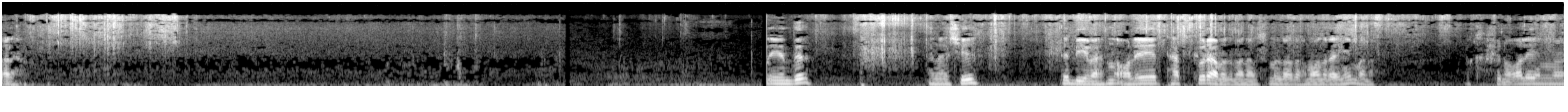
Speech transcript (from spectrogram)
Mana. Endi mana shu bitta bevasini olib tatib ko'ramiz mana. Bismillohi rohmanir rohim mana shuni olaymi?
